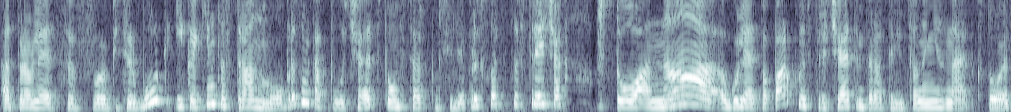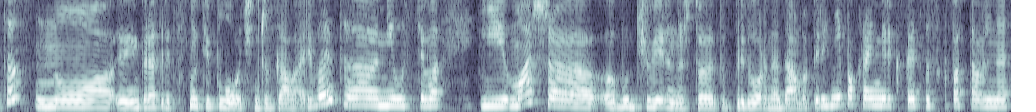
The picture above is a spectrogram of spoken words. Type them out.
Отправляется в Петербург, и каким-то странным образом, так получается, по-моему, в Царском селе происходит эта встреча, что она гуляет по парку и встречает императрицу. Она не знает, кто это, но императрица, ну, тепло очень разговаривает, э, милостиво. И Маша, э, будучи уверена, что это придворная дама перед ней, по крайней мере, какая-то высокопоставленная,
